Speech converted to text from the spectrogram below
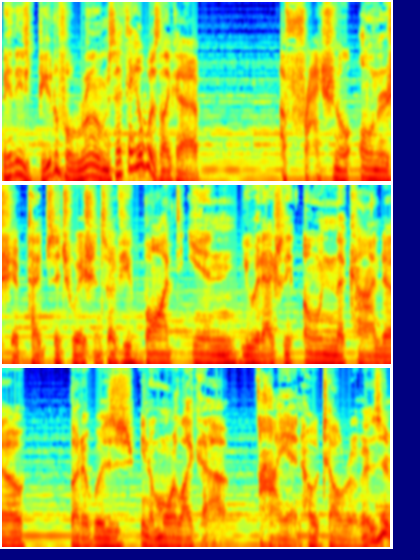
we had these beautiful rooms. I think it was like a a fractional ownership type situation. So if you bought in, you would actually own the condo, but it was, you know, more like a high end hotel room. It was uh,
